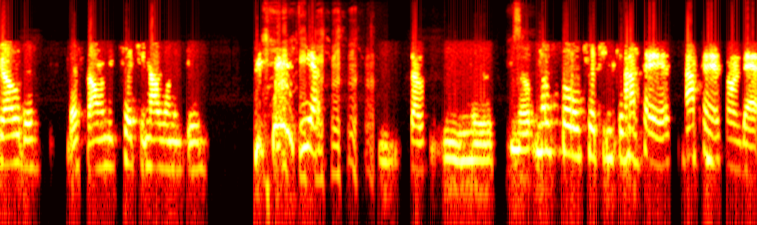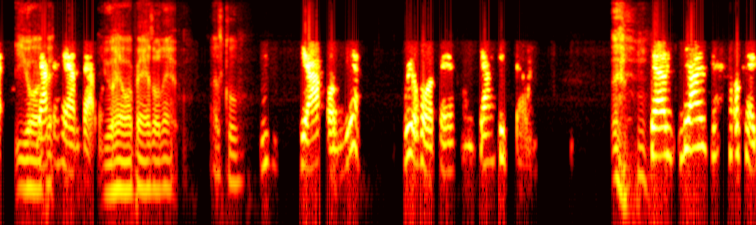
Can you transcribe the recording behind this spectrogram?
shoulder, that's the only touching I want to do. yeah. So no, no, no soul touching for me. I pass. I pass on that. You all can have that one. You have a pass on that. That's cool. Mm-hmm. Yeah. Oh yeah. Real hard pass on. Y'all keep that one. yeah. Yeah. Okay,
